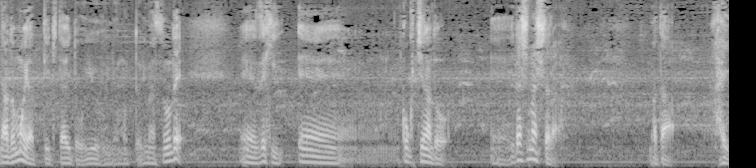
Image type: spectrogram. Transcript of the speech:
などもやっていきたいというふうに思っておりますので、えー、ぜひ、えー、告知など、えー、いたしましたら、また、はい、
